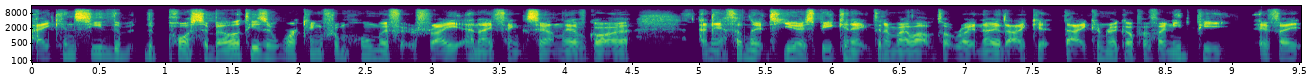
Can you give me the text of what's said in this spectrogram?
I can see the, the possibilities of working from home if it's right, and I think certainly I've got a an Ethernet to USB connector in my laptop right now that I can that I can rig up if I need be if I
